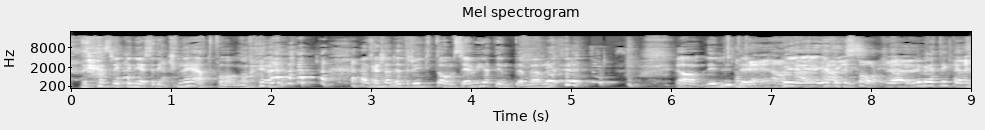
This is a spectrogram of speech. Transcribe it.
Han sträcker ner sig i knät på honom. Han kanske hade ett rykte om sig, jag vet inte. Men Ja, det är lite... Okej, ja, men tänker- start. Ja, men jag, tänker att,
